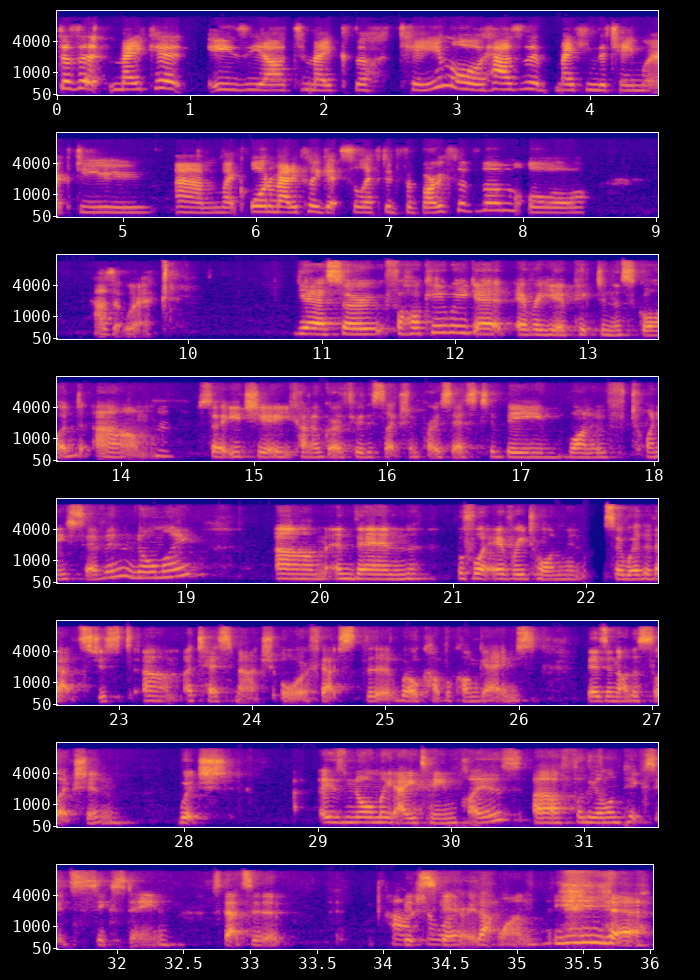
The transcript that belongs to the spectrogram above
does it make it easier to make the team or how's the making the team work? Do you um, like automatically get selected for both of them or how's it work? Yeah so for hockey we get every year picked in the squad. Um, mm-hmm. so each year you kind of go through the selection process to be one of 27 normally. Um, and then before every tournament so whether that's just um, a test match or if that's the world cup or com games there's another selection which is normally 18 players. Uh, for the Olympics, it's 16. So that's a Harsh bit scary, that one. yeah.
